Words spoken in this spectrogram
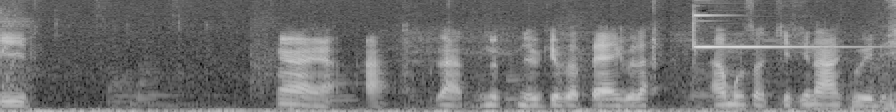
ดีง่ายอะอะอะเดี๋ยวเก็บสแตนกูแล้วอะมึงสังเกตที่หน้ากูดิ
